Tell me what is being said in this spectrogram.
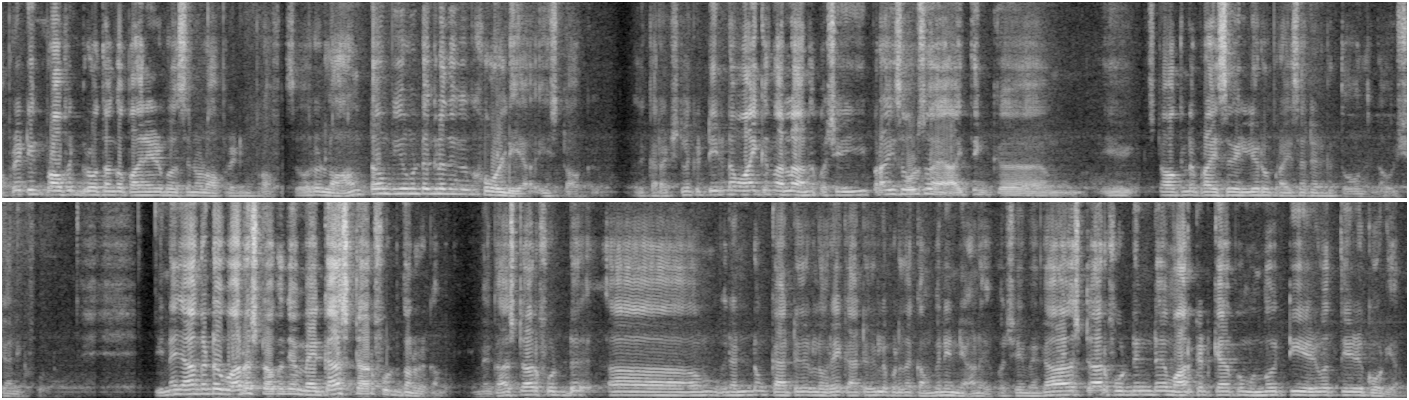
ഓപ്പറേറ്റിംഗ് പ്രോഫിറ്റ് ഗ്രോത്ത് അങ്ങ് പതിനേഴ് പെർസെന്റോളം ഓപ്പറേറ്റിംഗ് പ്രോഫിറ്റ് സോ ഒരു ലോങ് ടേം വ്യൂ ഉണ്ടെങ്കിൽ നിങ്ങൾക്ക് ഹോൾഡ് ചെയ്യാം ഈ സ്റ്റോക്ക് കറക്ഷനിൽ കിട്ടിയിട്ടുണ്ട് വാങ്ങിക്കുന്ന നല്ലതാണ്. പക്ഷേ ഈ പ്രൈസ് ഓൾസോ ഐ തിങ്ക് ഈ സ്റ്റോക്കിന്റെ പ്രൈസ് വലിയൊരു പ്രൈസായിട്ട് എനിക്ക് തോന്നുന്നില്ല ഓഷ്യാനിക് ഫുഡ് പിന്നെ ഞാൻ കണ്ട വേറെ സ്റ്റോക്ക് എന്ന് വെച്ചാൽ മെഗാസ്റ്റാർ ഫുഡ് എന്ന് പറഞ്ഞൊരു കമ്പനി മെഗാസ്റ്റാർ ഫുഡ് രണ്ടും കാറ്റഗറിയിൽ ഒരേ കാറ്റഗറിയിൽ പെടുന്ന കമ്പനി തന്നെയാണ്. പക്ഷേ മെഗാസ്റ്റാർ ഫുഡിന്റെ മാർക്കറ്റ് ക്യാപ്പ് മുന്നൂറ്റി എഴുപത്തി ഏഴ് കോടിയാണ്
